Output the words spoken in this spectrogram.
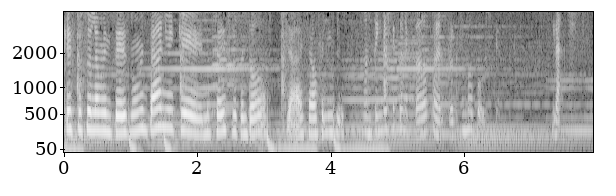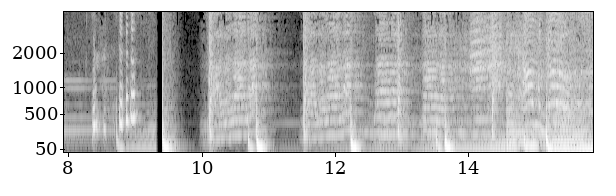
que esto solamente es momentáneo y que no se disfruten todo. Ya, sean felices. Manténgase conectado para el próximo post. Gracias. I'm a ghost.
